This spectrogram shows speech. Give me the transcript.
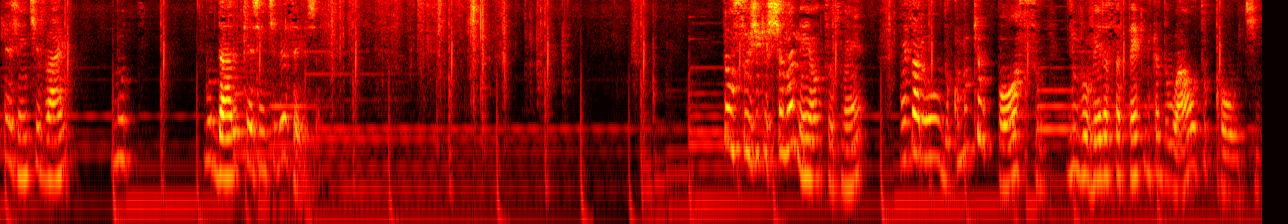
que a gente vai mudar o que a gente deseja. Então surgem questionamentos, né? Mas Haroldo, como que eu posso desenvolver essa técnica do auto-coaching?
